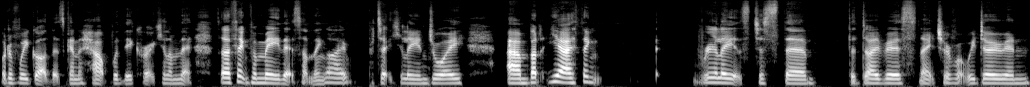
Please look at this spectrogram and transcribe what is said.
what have we got that's going to help with their curriculum there. So I think for me that's something I particularly enjoy. Um, but yeah, I think really it's just the the diverse nature of what we do and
